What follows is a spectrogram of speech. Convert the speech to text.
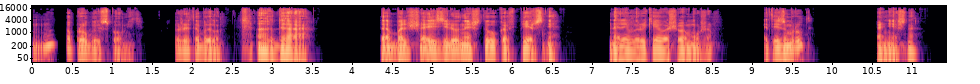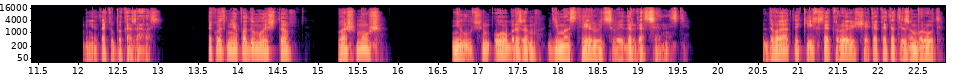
Ну, попробую вспомнить. Что же это было? Ах, да. Та большая зеленая штука в перстне на левой руке вашего мужа. Это изумруд? Конечно. Мне так и показалось. Так вот, мне подумалось, что ваш муж не лучшим образом демонстрирует свои драгоценности. Два таких сокровища, как этот изумруд,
